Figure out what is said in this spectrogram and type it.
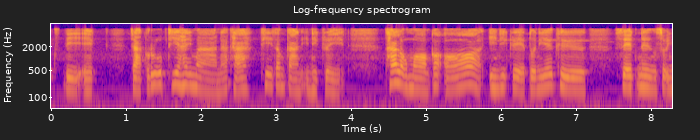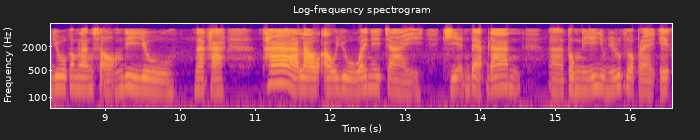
x dx จากรูปที่ให้มานะคะ ที่ต้องการ integrate ถ้าเรามองก็อ๋อ integrate ตัวนี้ก็คือ เศษ1ส่วน u กำลัง 2 du นะคะ ถ้าเราเอา u ไว้ในใจ เขียนแบบด้านตรงนี้อยู่ในรูปตัวแปร x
